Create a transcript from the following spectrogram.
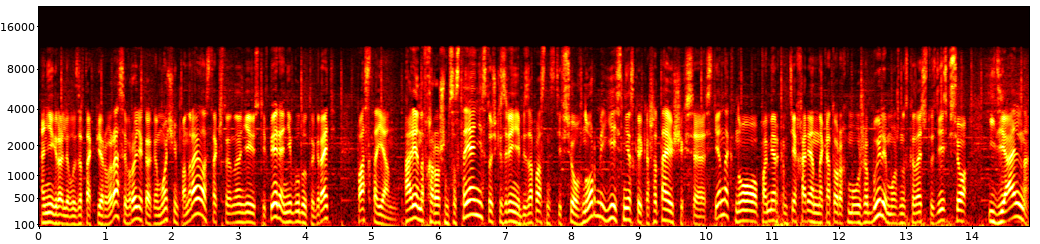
Они играли в лазертаг первый раз, и вроде как им очень понравилось, так что, я надеюсь, теперь они будут играть постоянно. Арена в хорошем состоянии, с точки зрения безопасности все в норме. Есть несколько шатающихся стенок, но по меркам тех арен, на которых мы уже были, можно сказать, что здесь все идеально.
